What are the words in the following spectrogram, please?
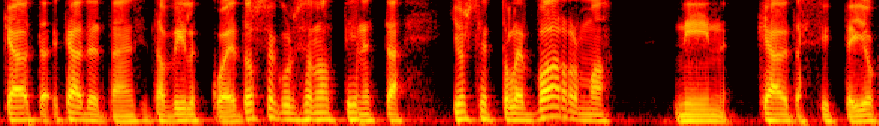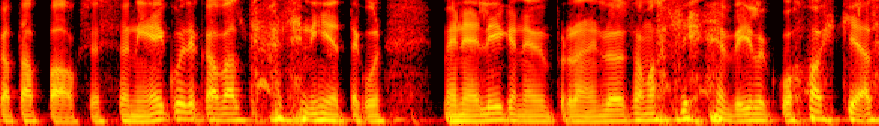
käytä, käytetään sitä vilkkua. Ja tuossa kun sanottiin, että jos et ole varma, niin käytä sitten joka tapauksessa, niin ei kuitenkaan välttämättä niin, että kun menee liikenneympyrään, niin lyö saman tien vilkku oikealle.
